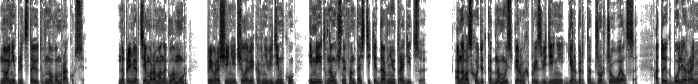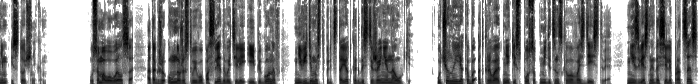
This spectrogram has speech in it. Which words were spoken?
но они предстают в новом ракурсе. Например, тема романа «Гламур» «Превращение человека в невидимку» имеет в научной фантастике давнюю традицию. Она восходит к одному из первых произведений Герберта Джорджа Уэллса, а то и к более ранним источникам. У самого Уэллса, а также у множества его последователей и эпигонов, невидимость предстает как достижение науки. Ученые якобы открывают некий способ медицинского воздействия, неизвестный доселе процесс,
